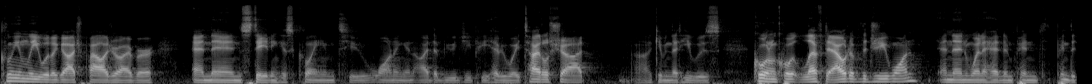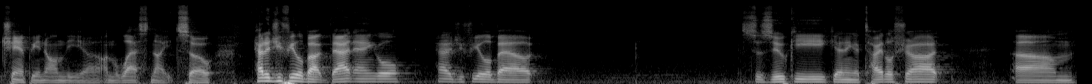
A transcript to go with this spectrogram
cleanly with a Gotch pile driver and then stating his claim to wanting an IWGP heavyweight title shot, uh, given that he was quote unquote left out of the G1 and then went ahead and pinned pinned the champion on the uh, on the last night. So, how did you feel about that angle? How did you feel about Suzuki getting a title shot? Um,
